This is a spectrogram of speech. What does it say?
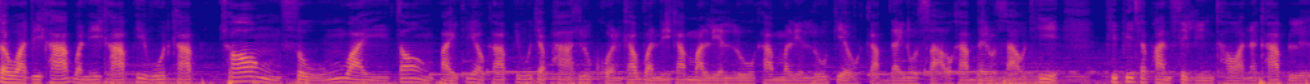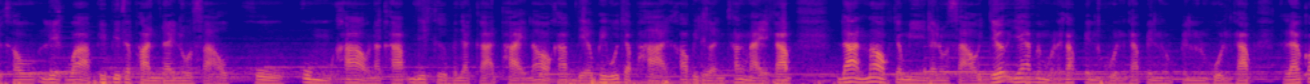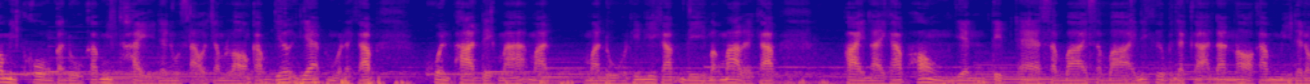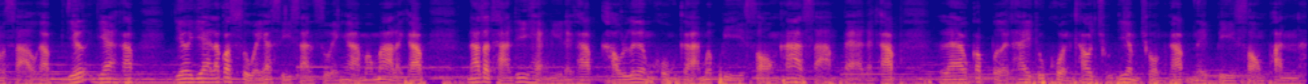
สวัสดีครับ วันนี้ครับพี่วูดครับ ช่องสูงวัยต้องไปเที่ยวครับ พี่วูดจะพาทุกคนครับ วันนี้ครับมาเรียนรู้ครับมาเรียนรู้เกี่ยวกับไดโนเสาร์ครับไดโนเสาร์ที่พิพิธภัณฑ์สิรินทรนะครับ หรือเขาเรียกว่าพิพิธภัณฑ์ไดโนเสาร์ คูกุ้มข้าวนะครับ นี่คือบรรยากาศภายนอกครับ เดี๋ยวพี่วุฒิจะพาเข้าไปเดินข้างในครับ ด้านนอกจะมีไดโนเสาร์เยอะแยะไปหมดเลยครับ เป็นหุ่นครับ เป็นเป็นหุ่นครับ แล้วก็มีโครงกระดูกครับ มีไข่ไดโนเสาร์จำลองครับ เยอะแยะไปหมดเลยครับ ควรพาเด็กมา มา มาดูที่นี่ครับ ดีมากๆเลยครับ ภายในครับ ห้องเย็นติดแอร์สบายสบายนี่คือบรรยากาศด้านนอกครับ มีไดโนเสาร์ครับ เยอะแยะครับ เยอะแยะแล้วก็สวยครับสีสันสวยงามมากๆเลยครับณสถานที่แห่งนี้นะครับเขาเริ่มโครงการเมื่อปี 2538 นะครับ แล้วก็เปิดให้ทุกคนเข้าเยี่ยมชมครับ ในปี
